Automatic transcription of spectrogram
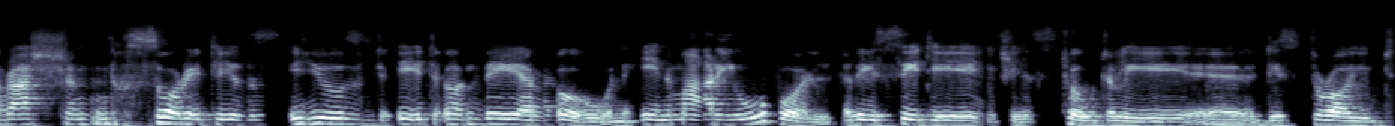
Russian authorities used it on their own. In Mariupol, the city which is totally uh, mm-hmm. destroyed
